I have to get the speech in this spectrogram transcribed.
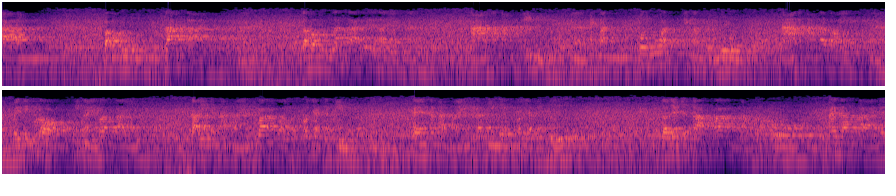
การบำรุงร่างกายจะบำรุงร่างกายด้วยอะไรหาอาหาร กินให้มันท้วนๆให้มันสมบูรณ์หาอาหารอร่อยไปลิ้มลองที่ไหนว่าไกลไกลขนาดไหนว่าอร่อยก็อยากจะกินแพงขนาดไหนถ้ามีเงินก็อยากจะซื้อ เราอยากจะสร้างบ้านหลังโตให้ร่างกายได้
